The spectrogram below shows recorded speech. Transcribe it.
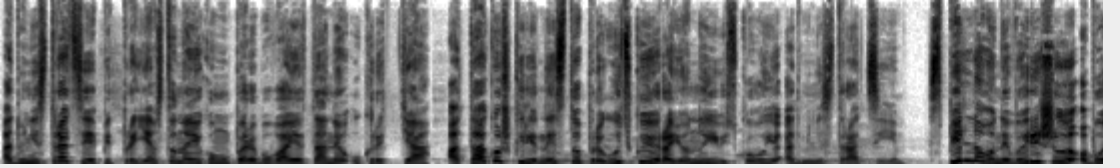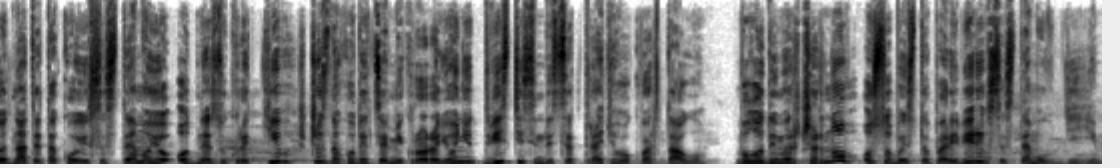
адміністрація підприємства, на якому перебуває дане укриття, а також керівництво Прилуцької районної військової адміністрації. Спільно вони вирішили обладнати такою системою одне з укриттів, що знаходиться в мікрорайоні 273-го кварталу. Володимир Чернов особисто перевірив систему в дії.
